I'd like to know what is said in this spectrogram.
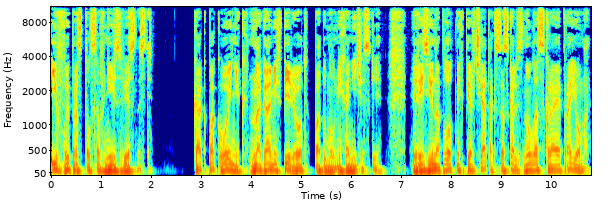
и выпростался в неизвестность. «Как покойник, ногами вперед», — подумал механически. Резина плотных перчаток соскользнула с края проема,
